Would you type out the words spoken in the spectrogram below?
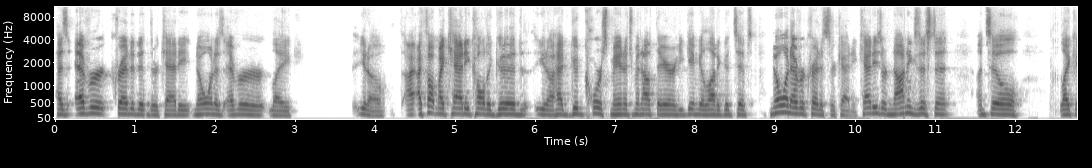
has ever credited their caddy. No one has ever like, you know, I, I, thought my caddy called a good, you know, had good course management out there. He gave me a lot of good tips. No one ever credits their caddy. Caddies are non-existent until like a,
